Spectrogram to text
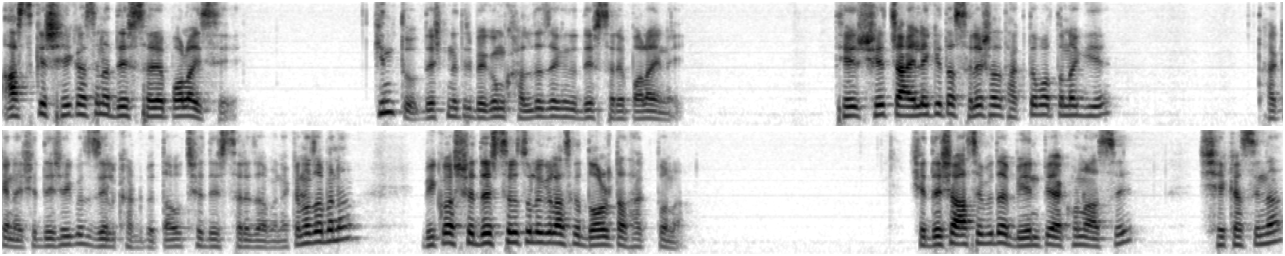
আজকে শেখ হাসিনা দেশ ছেড়ে পলাইছে। কিন্তু দেশনেত্রী বেগম খালেদা জিয়া কিন্তু দেশ ছেড়ে পালায় নাই। সে- চাইলে কি তার ছেলের সাথে থাকতে পারতো না গিয়ে? থাকে না সে দেশে কিন্তু জেল খাটবে, তাও সে দেশ ছেড়ে যাবে না। কেন যাবে না? বিকজ সে দেশ ছেড়ে চলে গেলে আজকে দলটা থাকতো না। সে দেশে আছে বিধায় বিএনপি এখনও আছে, শেখ হাসিনা,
